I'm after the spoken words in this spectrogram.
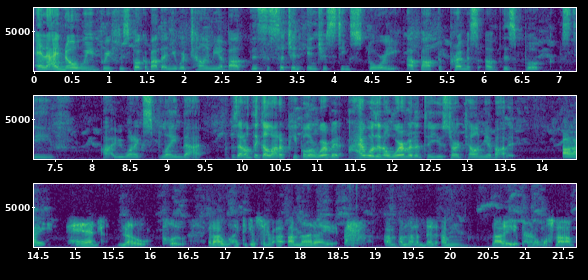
and I know we briefly spoke about that, and you were telling me about this is such an interesting story about the premise of this book, Steve. Uh, you want to explain that? Because I don't think a lot of people are aware of it. I wasn't aware of it until you started telling me about it. I had no clue, and I like to consider. I, I'm not a, I'm, I'm not a, med- I'm not a paranormal snob.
